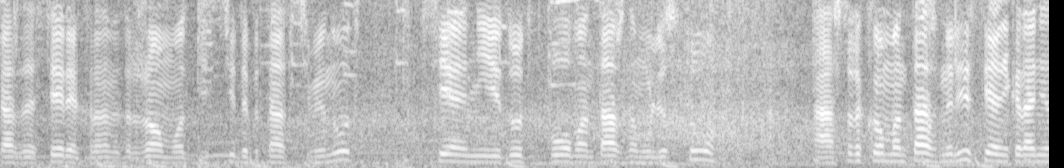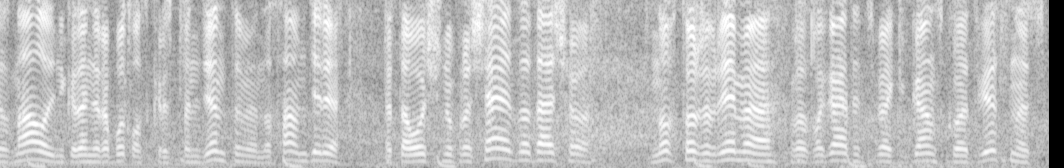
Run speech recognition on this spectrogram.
Каждая серия хронометражом от 10 до 15 минут. Все они идут по монтажному листу. А что такое монтажный лист, я никогда не знал и никогда не работал с корреспондентами. На самом деле это очень упрощает задачу, но в то же время возлагает на тебя гигантскую ответственность,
